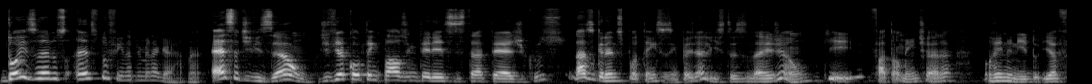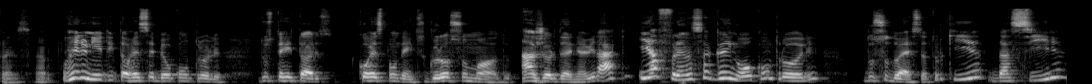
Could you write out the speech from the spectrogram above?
dois anos antes do fim da Primeira Guerra. Né? Essa divisão devia contemplar os interesses estratégicos das grandes potências imperialistas da região, que fatalmente era o Reino Unido e a França. Né? O Reino Unido, então, recebeu o controle dos territórios correspondentes, grosso modo, à Jordânia e ao Iraque, e a França ganhou o controle do sudoeste da Turquia, da Síria,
